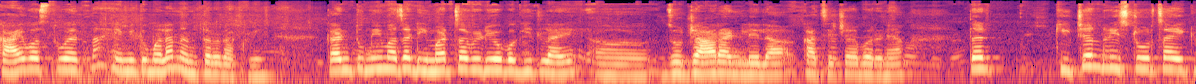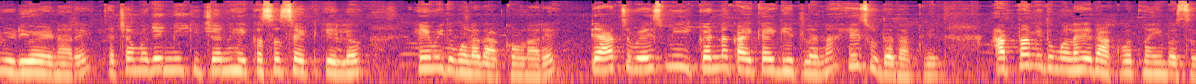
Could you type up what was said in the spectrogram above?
काय वस्तू आहेत ना हे मी तुम्हाला नंतर दाखवेन. कारण तुम्ही माझा डीमार्टचा व्हिडिओ बघितला आहे जो जार आणलेला काचेच्या बरण्या तर किचन रिस्टोरचा एक व्हिडिओ येणार आहे. त्याच्यामध्ये मी किचन हे कसं सेट केलं हे मी तुम्हाला दाखवणार आहे. त्याच वेळेस मी इकडनं काय काय घेतलं ना हे सुद्धा दाखवेन. आता मी तुम्हाला हे दाखवत नाही बसत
